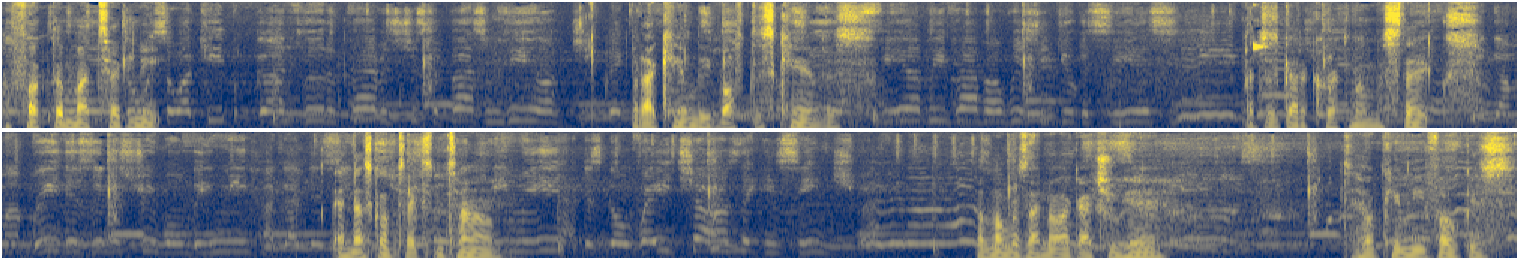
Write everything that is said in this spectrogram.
I fucked up my technique. But I can't leave off this canvas. I just gotta correct my mistakes. And that's gonna take some time. As long as I know I got you here to help keep me focused,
